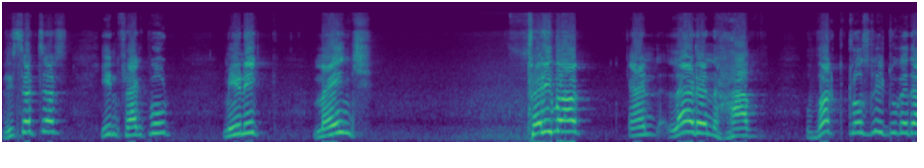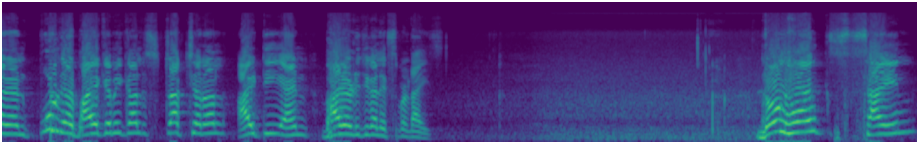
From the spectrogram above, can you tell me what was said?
researchers in Frankfurt, Munich, Mainz, Freiburg and Leiden have worked closely together and pooled their biochemical, structural, IT and biological expertise. Donghang Sain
